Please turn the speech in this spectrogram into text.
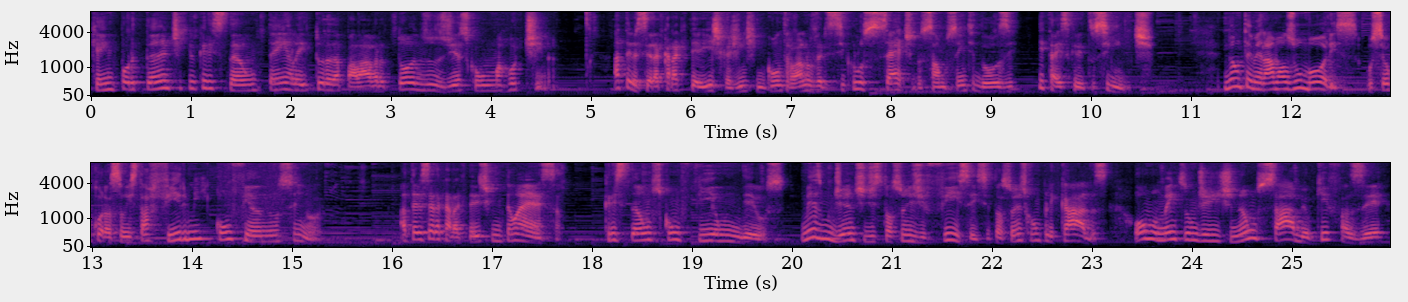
que é importante que o cristão tenha a leitura da palavra todos os dias como uma rotina. A terceira característica a gente encontra lá no versículo 7 do Salmo 112 e está escrito o seguinte: Não temerá maus rumores, o seu coração está firme, confiando no Senhor. A terceira característica então é essa: cristãos confiam em Deus. Mesmo diante de situações difíceis, situações complicadas ou momentos onde a gente não sabe o que fazer,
